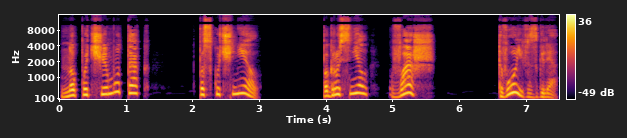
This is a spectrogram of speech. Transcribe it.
Но почему так поскучнел, погрустнел ваш, твой взгляд?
